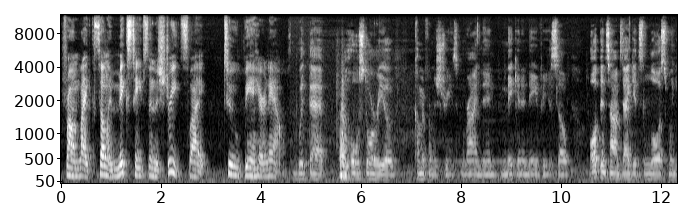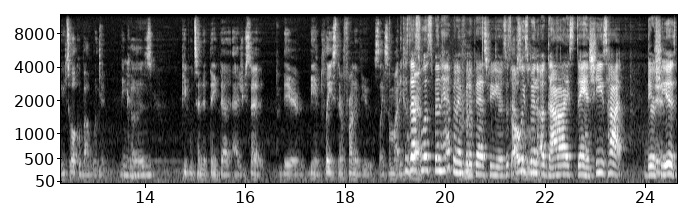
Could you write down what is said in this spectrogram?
from like selling mixtapes in the streets like to being here now. With that whole story of coming from the streets, grinding, making a name for yourself, oftentimes that gets lost when you talk about women because mm-hmm. people tend to think that, as you said, they're being placed in front of you. It's like somebody Because that's what's been happening for the past few years. It's always been a guy saying she's hot. there she is,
